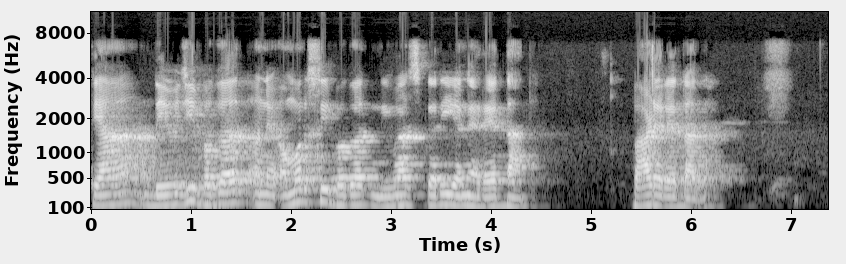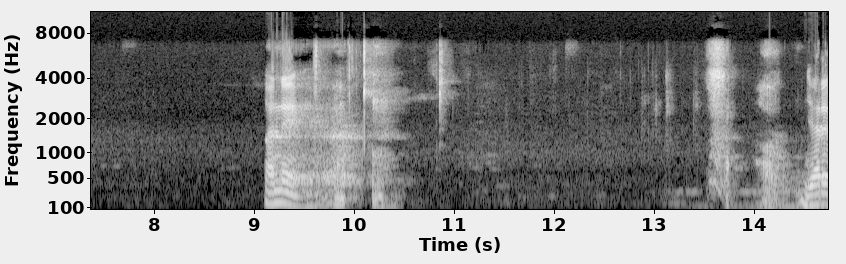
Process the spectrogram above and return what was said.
ત્યાં દેવજી ભગત અને અમરસિંહ ભગત નિવાસ કરી અને રહેતા હતા. ભાડે રહેતા હતા. અને જ્યારે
